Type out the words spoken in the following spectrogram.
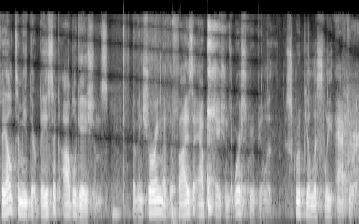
failed to meet their basic obligations of ensuring that the FISA applications were scrupulous, scrupulously accurate.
